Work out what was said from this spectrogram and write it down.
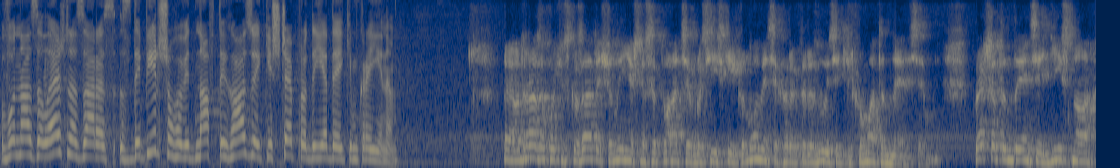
вона залежна зараз здебільшого від нафти газу, які ще продає деяким країнам? Е, Одразу хочу сказати, що нинішня ситуація в російській економіці характеризується кількома тенденціями. Перша тенденція дійсно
